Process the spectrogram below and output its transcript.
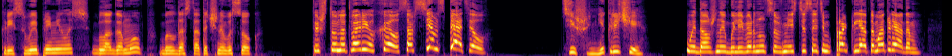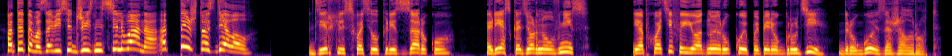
Крис выпрямилась, благо моб был достаточно высок. «Ты что натворил, Хелл? Совсем спятил?» «Тише, не кричи. Мы должны были вернуться вместе с этим проклятым отрядом. От этого зависит жизнь Сильвана! А ты что сделал?» Дирхель схватил Крис за руку, резко дернул вниз и, обхватив ее одной рукой поперек груди, другой зажал рот.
